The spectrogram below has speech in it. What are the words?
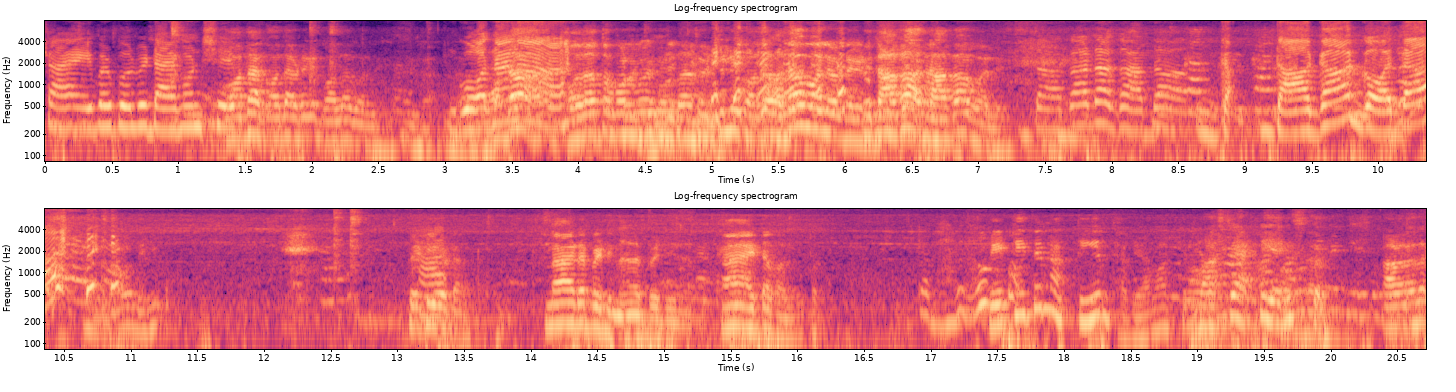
ট্রাই এবার বলবে ডায়মন্ড শেপ গদা গদা ওটাকে গদা বলে। গদা না। গদা তো বলে। গদা বলে ওটাকে। দাদা দাদা বলে। গাদা। গাদা দাগা গদা। পেটি ওটা। না এটা পেটি না। পেটি না। হ্যাঁ এটা ভালো। পেটিতে না তেল থাকে। আমার মাছটা একটা জানিস তো। আলাদা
